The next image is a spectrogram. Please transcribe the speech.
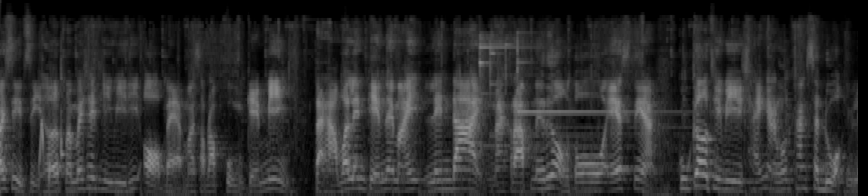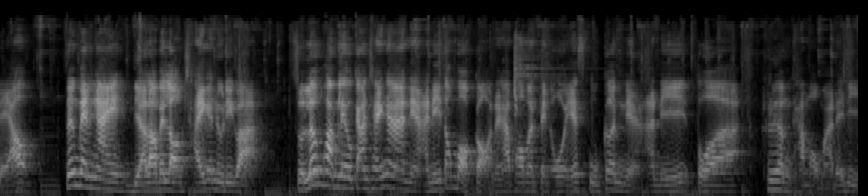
144เฮิร์ตมันไม่ใช่ทีวีที่ออกแบบมาสำหรับกลุ่มเกมมิ่งแต่ถามว่าเล่นเกมได้ไหมเล่นได้นะครับในเรื่องของตัว OS เนี่ย Google TV ใช้งานค่อนข้างสะดวกอยู่แล้ว ซึ่งเป็นไง เดี๋ยวเราไปลองใช้กันดูดีกว่า ส่วนเรื่องความเร็วการใช้งานเนี่ย อันนี้ต้องบอกก่อนนะครับ พอมันเป็น OS Google เนี่ย อันนี้ตัวเครื่องทำออกมาได้ดี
